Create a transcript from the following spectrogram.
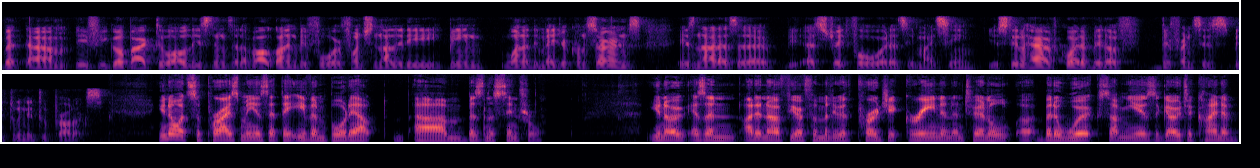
But um, if you go back to all these things that I've outlined before, functionality being one of the major concerns is not as a, as straightforward as it might seem. You still have quite a bit of differences between the two products. You know what surprised me is that they even bought out um, Business Central. You know, as in, I don't know if you're familiar with Project Green, an internal uh, bit of work some years ago to kind of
